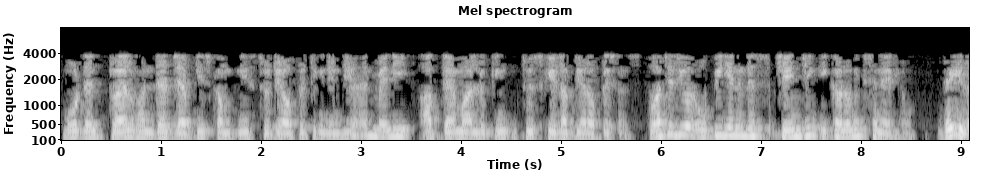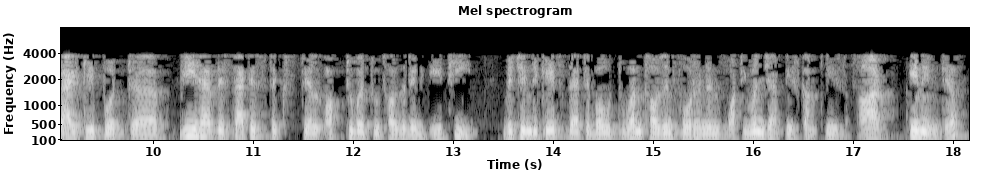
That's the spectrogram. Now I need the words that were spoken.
More than 1,200 Japanese companies today operating in India, and many of them are looking to scale up their operations. What is your opinion in this changing economic scenario? Very rightly put. Uh, we have the statistics till October 2018 which indicates that about 1,441 Japanese companies are in India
